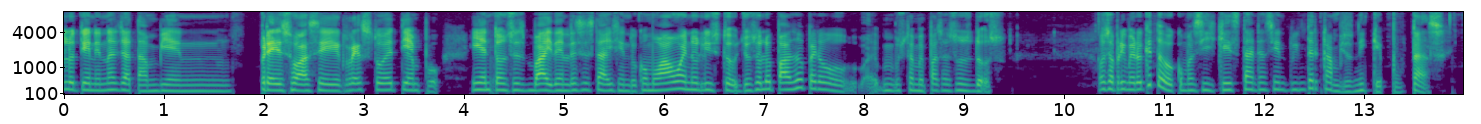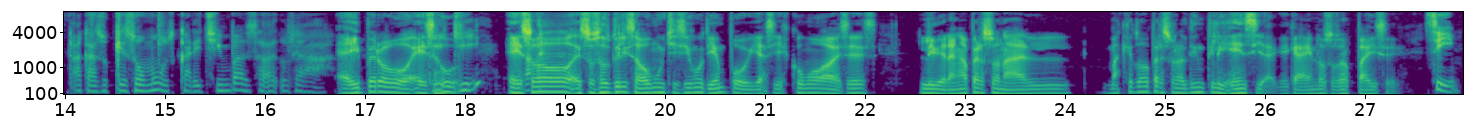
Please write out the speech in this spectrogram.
lo tienen allá también preso hace resto de tiempo. Y entonces Biden les está diciendo como, ah, bueno, listo, yo se lo paso, pero eh, usted me pasa esos dos. O sea, primero que todo, como así que están haciendo intercambios, ni qué putas. ¿Acaso qué somos? Carechimbas, o sea. Ey, pero eso, ¿qué? eso, eso se ha utilizado muchísimo tiempo y así es como a veces liberan a personal, más que todo personal de inteligencia que cae en los otros países. Sí,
